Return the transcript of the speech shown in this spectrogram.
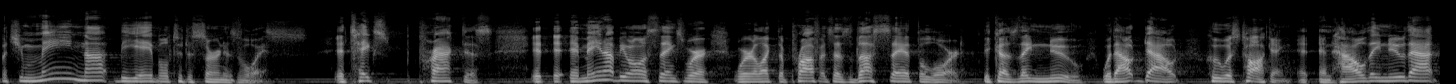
But you may not be able to discern His voice. It takes practice. It, it, it, may not be one of those things where, where, like the prophet says, Thus saith the Lord, because they knew without doubt who was talking. And, and how they knew that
